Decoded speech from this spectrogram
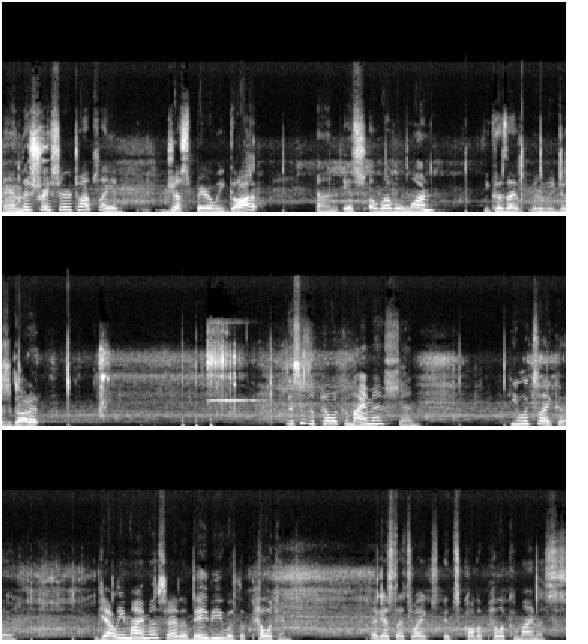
And this Triceratops I had just barely got. And it's a level 1 because I literally just got it. This is a Pelecymimus and he looks like a Gallimimus had a baby with a pelican. I guess that's why it's called a Pelecymimus.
